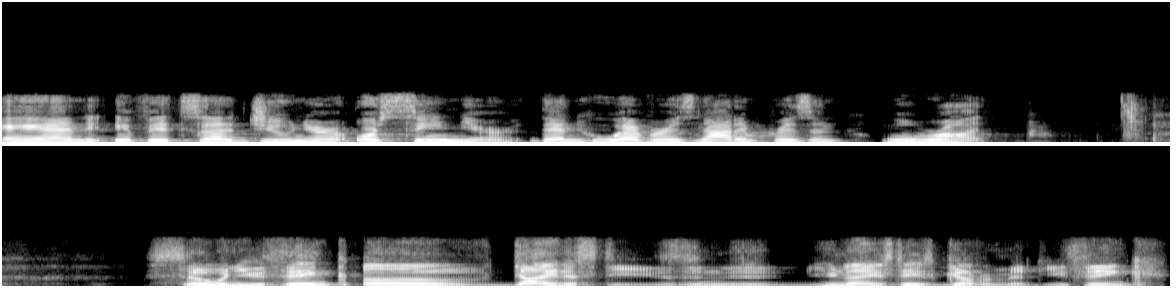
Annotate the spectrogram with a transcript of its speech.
And if it's a junior or senior, then whoever is not in prison will run. So when you think of dynasties in the United States government, you think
